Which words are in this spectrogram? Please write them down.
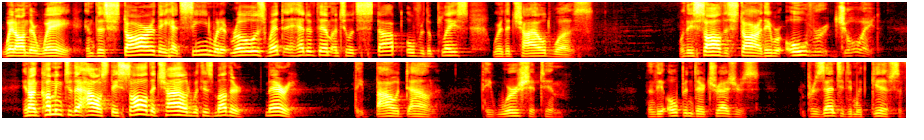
went on their way, and the star they had seen when it rose went ahead of them until it stopped over the place where the child was. When they saw the star, they were overjoyed. And on coming to the house, they saw the child with his mother, Mary. They bowed down, they worshiped him. Then they opened their treasures and presented him with gifts of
